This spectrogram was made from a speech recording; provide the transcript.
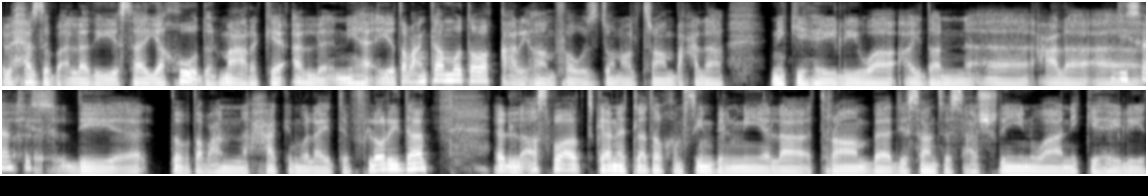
الحزب الذي سيخوض المعركة النهائية. طبعا كان متوقع رهان فوز دونالد ترامب على نيكي هيلي وأيضا آه، على آه، دي سانتيس دي طبعا حاكم ولاية فلوريدا. الأصوات كانت 53% لترامب دي سانتيس 20 ونيكي هيلي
